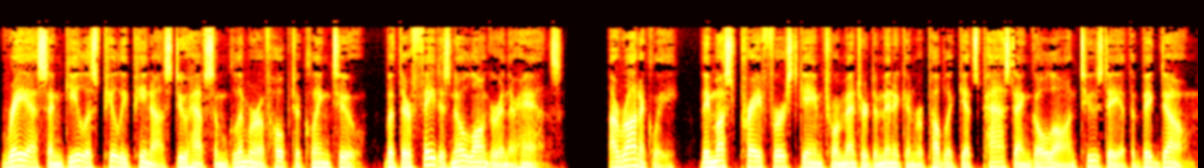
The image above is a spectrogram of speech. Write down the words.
Reyes and Gilas Pilipinas do have some glimmer of hope to cling to, but their fate is no longer in their hands. Ironically, they must pray first game tormentor Dominican Republic gets past Angola on Tuesday at the Big Dome,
